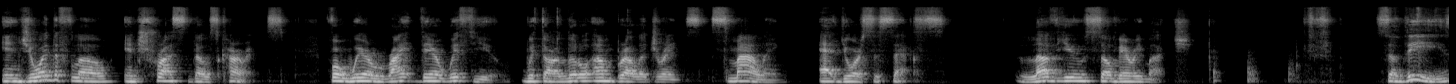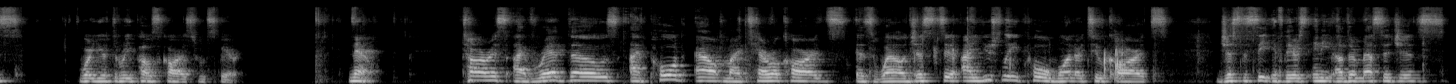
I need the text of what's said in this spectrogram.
Enjoy the flow and trust those currents. For we're right there with you with our little umbrella drinks, smiling at your success. Love you so very much. So these were your three postcards from Spirit. Now, Taurus, I've read those. I pulled out my tarot cards as well, just to, I usually pull one or two cards just to see if there's any other messages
